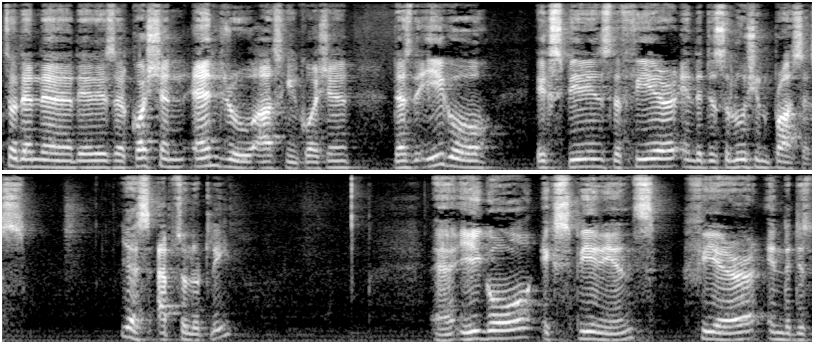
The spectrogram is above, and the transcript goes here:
So then uh, there is a question, Andrew asking a question, does the ego experience the fear in the dissolution process? Yes, absolutely. Uh, ego experience fear in the dis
